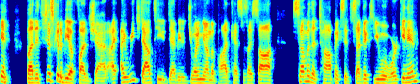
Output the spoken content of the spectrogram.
but it's just going to be a fun chat. I, I reached out to you, Debbie, to join me on the podcast as I saw some of the topics and subjects you were working in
